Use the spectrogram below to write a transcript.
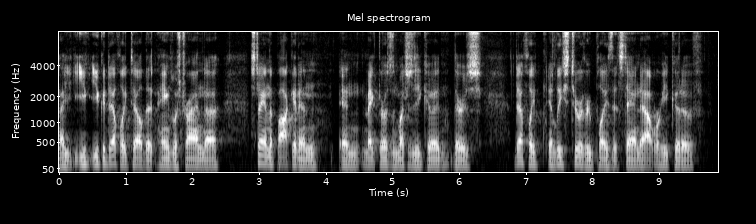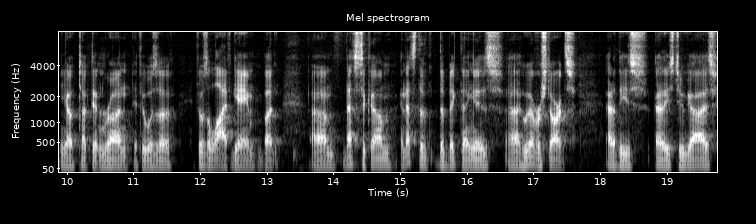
you you could definitely tell that Haynes was trying to stay in the pocket and and make throws as much as he could. There's definitely at least two or three plays that stand out where he could have you know tucked it and run if it was a if it was a live game. But um, that's to come, and that's the the big thing is uh, whoever starts out of these out of these two guys,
